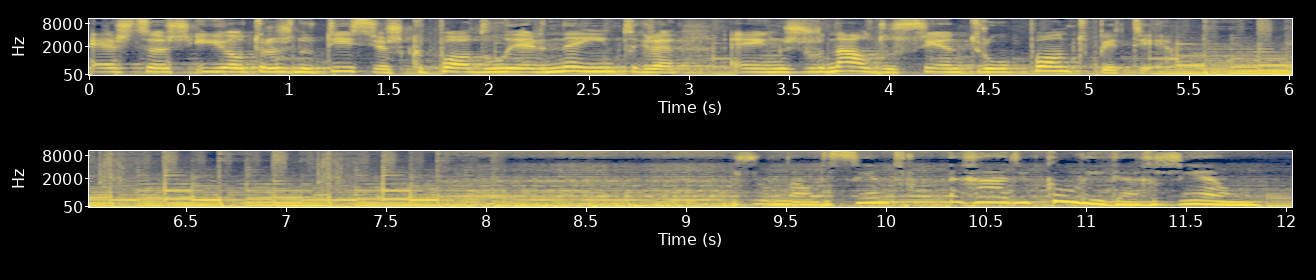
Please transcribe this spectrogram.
Estas e outras notícias que pode ler na íntegra em jornaldocentro.pt. Jornal do Centro, a rádio que liga a região.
